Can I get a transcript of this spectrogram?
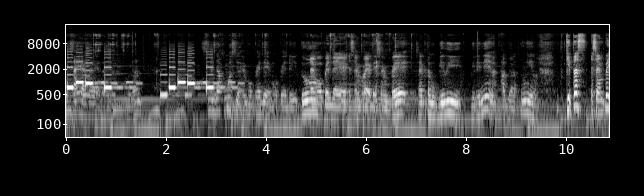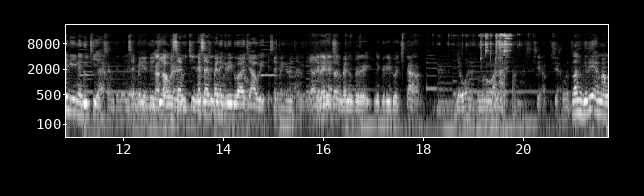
saya saya saya. Kebetulan semenjak mas ya MOPD MOPD itu MOPD SMP. MOPD SMP saya ketemu Billy Billy ini agak tengil Kita SMP di Neduci ya. SMP dulu SMP di Nggak Neduci. tahu SM Neduci, Neduci SMP. Negeri 2 Ciawi. SMP Negeri Ciawi. Ya, Kirain jadi kita- SMP Negeri, Negeri 2 Cikarang. itu memang Oh. panas panas Siap, siap. kebetulan Billy emang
